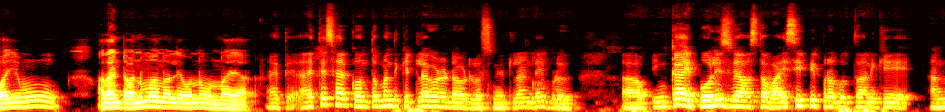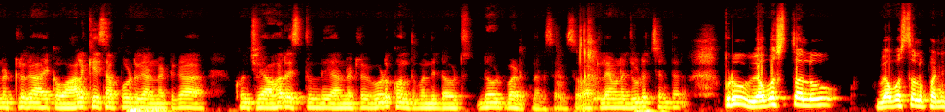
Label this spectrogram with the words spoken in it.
భయము అలాంటి అనుమానాలు ఏమన్నా ఉన్నాయా? అయితే అయితే సార్ కొంతమందికి ఇట్లా కూడా డౌట్లు వస్తున్నాయి. ఎట్లా అంటే ఇప్పుడు ఇంకా ఈ పోలీస్ వ్యవస్థ వైసీపీ ప్రభుత్వానికి అన్నట్లుగా ఇక వాళ్ళకే సపోర్ట్గా అన్నట్టుగా కొంచెం వ్యవహరిస్తుంది అన్నట్లుగా కూడా కొంతమంది డౌట్స్ డౌట్ పడుతున్నారు సార్. సో అట్లా ఏమైనా చూడొచ్చు అంటారు? ఇప్పుడు వ్యవస్థలు వ్యవస్థలు పని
